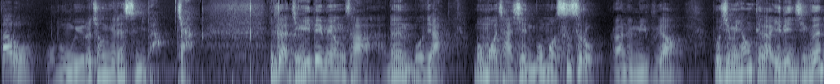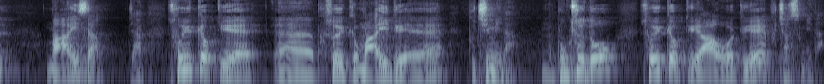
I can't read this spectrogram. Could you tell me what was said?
따로 5분 구유로 정리를 했습니다. 자, 일단 제기대명사는 뭐냐? 뭐뭐 자신, 뭐뭐 스스로라는 의미고요. 보시면 형태가 1인칭은 myself. 자, 소유격 뒤에, 에, 소유격 my 뒤에 붙입니다. 음, 복수도 소유격 뒤에 our 뒤에 붙였습니다.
